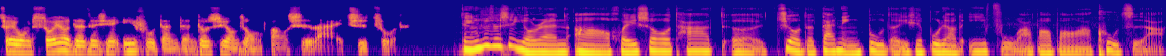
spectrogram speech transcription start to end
所以我们所有的这些衣服等等，都是用这种方式来制作的。等于说，就是有人啊回收他呃旧的丹宁布的一些布料的衣服啊、包包啊、裤子啊，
